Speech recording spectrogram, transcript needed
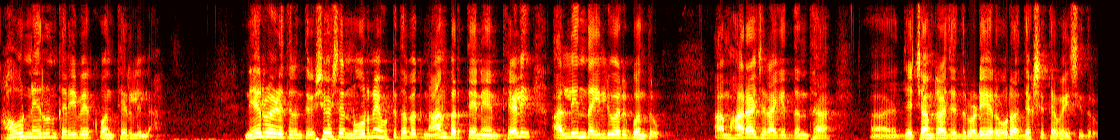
ಅವ್ರು ನೆಹರೂನ ಕರಿಬೇಕು ಅಂತ ಇರಲಿಲ್ಲ. ನೆಹರು ಹೇಳಿದ್ರಂತೆ ವಿಶೇಷ ನೂರನೇ ಹುಟ್ಟಿದ ಹಬ್ಬಕ್ಕೆ ನಾನು ಬರ್ತೇನೆ ಅಂತ ಹೇಳಿ ಅಲ್ಲಿಂದ ಇಲ್ಲಿವರೆಗೆ ಬಂದರು. ಆ ಮಹಾರಾಜರಾಗಿದ್ದಂಥ ಜಚಾಮರಾಜೇಂದ್ರ ಒಡೆಯರವರು ಅಧ್ಯಕ್ಷತೆ ವಹಿಸಿದರು.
